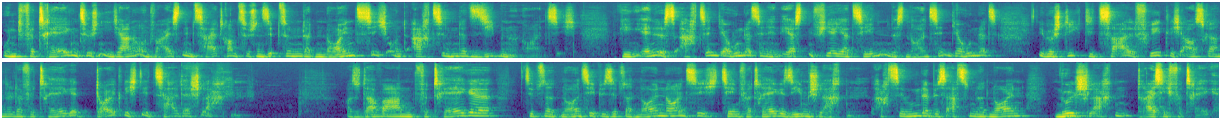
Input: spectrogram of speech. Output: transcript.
und Verträgen zwischen Indianern und Weißen im Zeitraum zwischen 1790 und 1897. Gegen Ende des 18. Jahrhunderts, in den ersten vier Jahrzehnten des 19. Jahrhunderts, überstieg die Zahl friedlich ausgehandelter Verträge deutlich die Zahl der Schlachten. Also da waren Verträge 1790 bis 1799, zehn Verträge, sieben Schlachten. 1800 bis 1809 null Schlachten, 30 Verträge.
